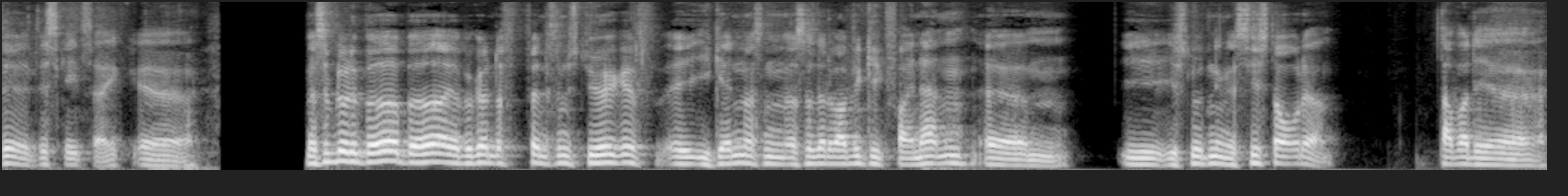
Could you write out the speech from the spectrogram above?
Det, det skete så ikke. Øh. Men så blev det bedre og bedre, og jeg begyndte at finde sådan en styrke øh, igen, og, sådan, og så da det var, vi gik fra hinanden øh, i, i slutningen af sidste år der, der var det, øh,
